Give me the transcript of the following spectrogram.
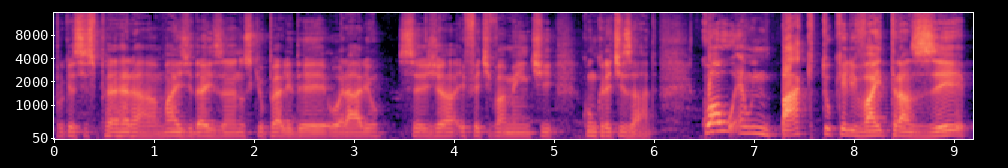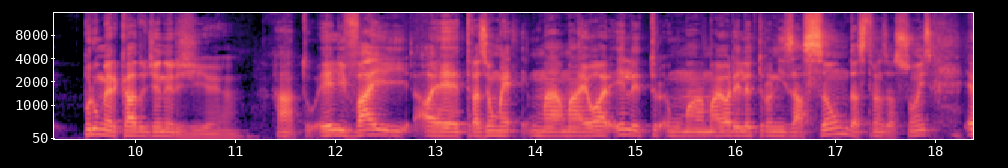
porque se espera mais de 10 anos que o PLD horário seja efetivamente concretizado. Qual é o impacto que ele vai trazer para o mercado de energia? Rato, ele vai é, trazer uma, uma, maior eletro, uma maior eletronização das transações, é,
